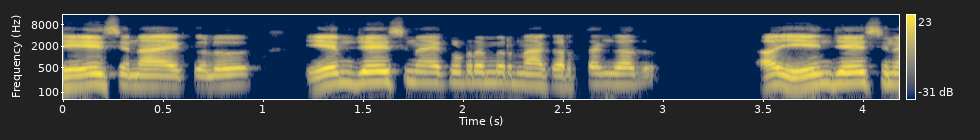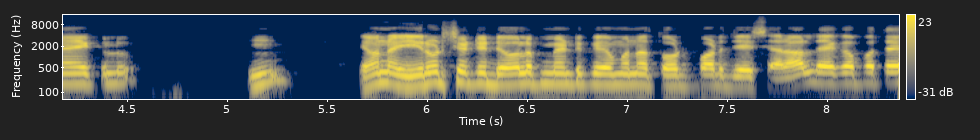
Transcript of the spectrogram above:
జేఏసీ నాయకులు. ఏం జేఏసీ నాయకులు మీరు? నాకు అర్థం కాదు. ఏం జేఏసీ నాయకులు? ఏమైనా ఈరోడ్ సిటీ డెవలప్మెంట్కి ఏమన్నా తోడ్పాటు చేశారా? లేకపోతే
